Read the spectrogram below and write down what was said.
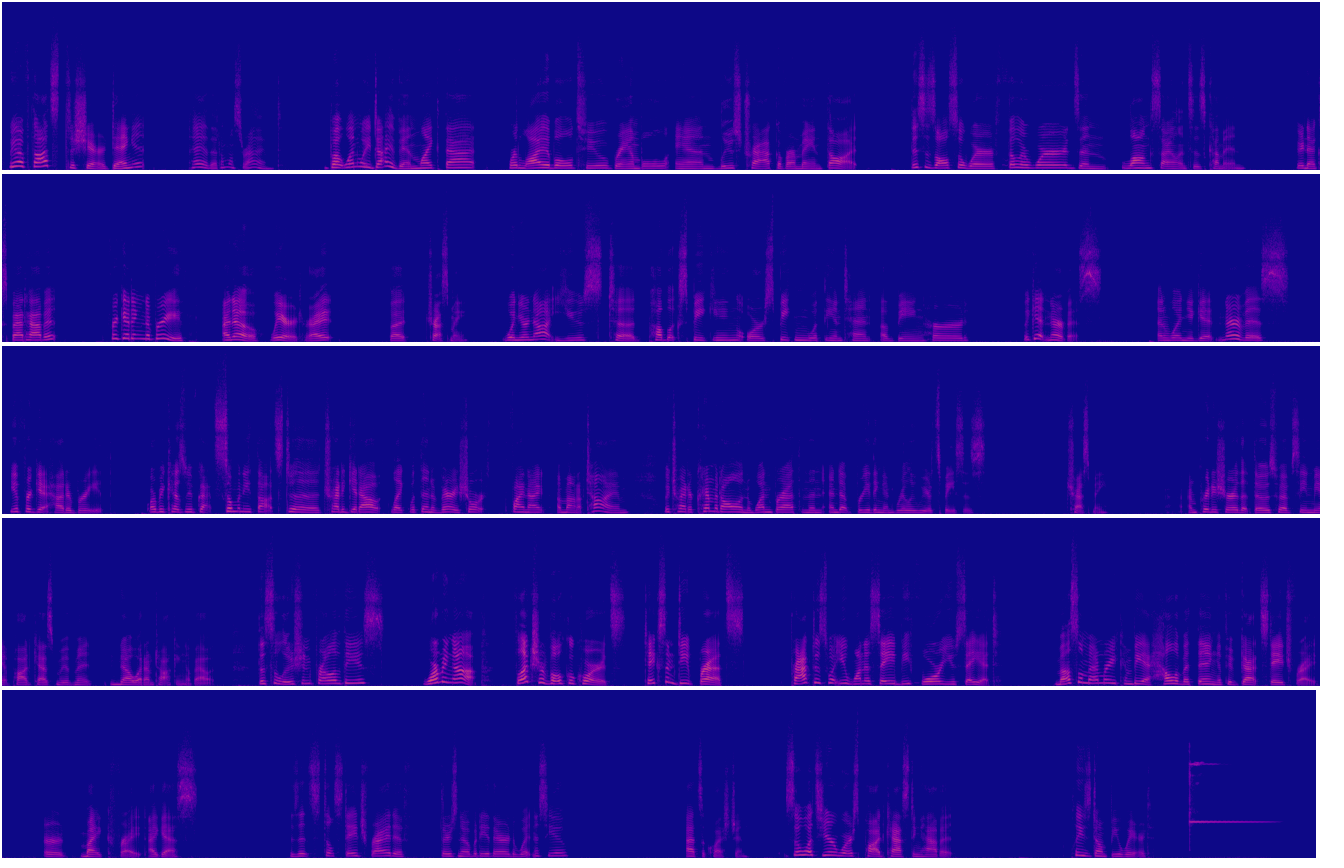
We have thoughts to share, dang it. Hey, that almost rhymed. But when we dive in like that, we're liable to ramble and lose track of our main thought. This is also where filler words and long silences come in. Your next bad habit? Forgetting to breathe. I know, weird, right? But trust me, when you're not used to public speaking or speaking with the intent of being heard, we get nervous. And when you get nervous, you forget how to breathe. Or because we've got so many thoughts to try to get out, like within a very short, finite amount of time, we try to cram it all in one breath and then end up breathing in really weird spaces. Trust me. I'm pretty sure that those who have seen me at Podcast Movement know what I'm talking about. The solution for all of these? Warming up. Flex your vocal cords. Take some deep breaths. Practice what you want to say before you say it. Muscle memory can be a hell of a thing if you've got stage fright. Or mic fright, I guess. Is it still stage fright if there's nobody there to witness you? That's a question. So, what's your worst podcasting habit? Please don't be weird.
